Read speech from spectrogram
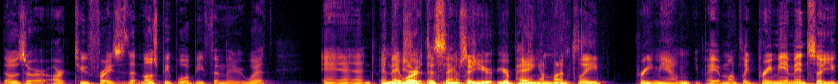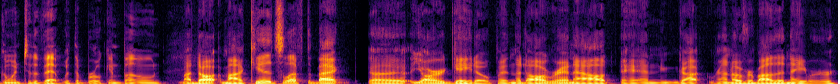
Those are, are two phrases that most people would be familiar with, and And they make sure work the same. So you're you're paying a monthly premium. you pay a monthly premium, and so you go into the vet with a broken bone. My dog, my kids left the back uh, yard gate open. The dog ran out and got run over by the neighbor.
